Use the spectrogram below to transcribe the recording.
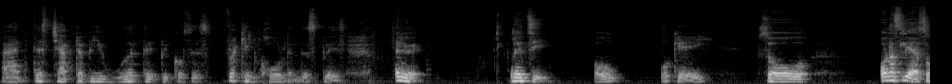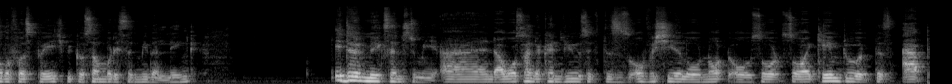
And this chapter be worth it because it's freaking cold in this place. Anyway let's see. Oh okay. So honestly i saw the first page because somebody sent me the link it didn't make sense to me and I was kind of confused if this is official or not or so so I came to this app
